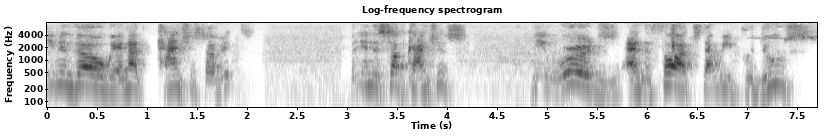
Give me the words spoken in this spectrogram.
even though we are not conscious of it. But in the subconscious, the words and the thoughts that we produce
